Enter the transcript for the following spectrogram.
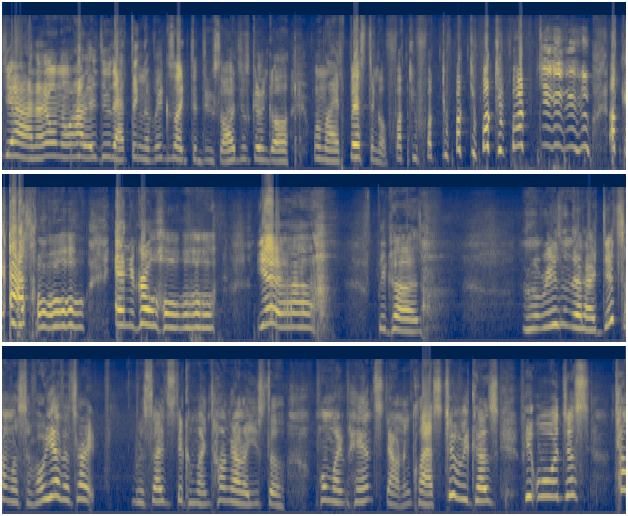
yeah, and I don't know how to do that thing the bigs like to do, so I'm just gonna go with my fist and go, fuck you, fuck you, fuck you, fuck you, fuck you, fuck your asshole, and your girl hole. Yeah, because the reason that I did some of stuff, oh yeah, that's right. Besides sticking my tongue out, I used to pull my pants down in class too because people would just tell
